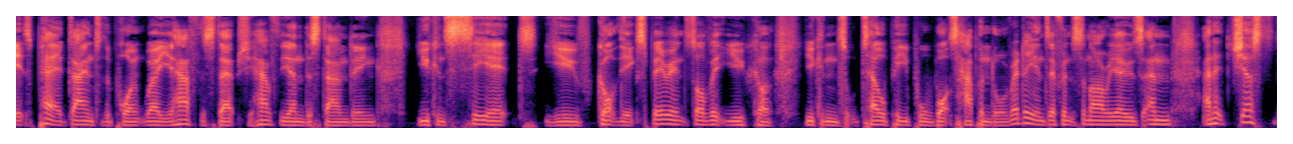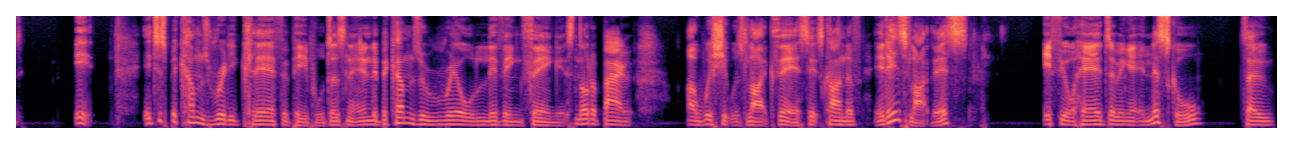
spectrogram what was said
it's pared down to the point where you have the steps you have the understanding you can see it you've got the experience of it you can you can sort of tell people what's happened already in different scenarios. And and it just it it just becomes really clear for people doesn't it? And it becomes a real living thing. It's not about I wish it was like this. It's kind of, it is like this if you're here doing it in this school, so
